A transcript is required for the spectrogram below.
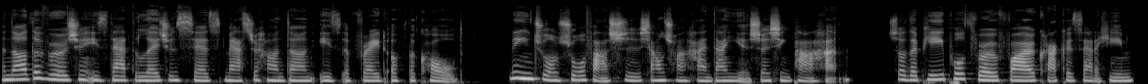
Another version is that the legend says Master Handan is afraid of the cold. 另一种说法是，相传邯郸爷生性怕寒。So the people throw firecrackers at him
